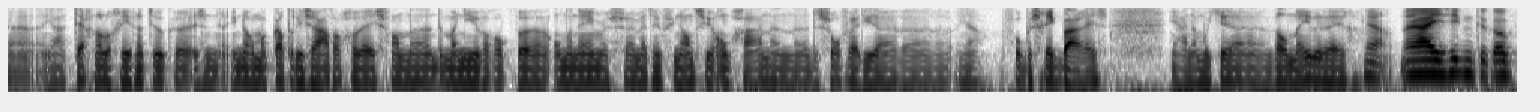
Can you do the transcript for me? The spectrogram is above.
Uh, ja, technologie heeft natuurlijk, uh, is een enorme katalysator geweest van uh, de manier waarop ondernemers met hun financiën omgaan. En de software die daar ja, voor beschikbaar is. Ja, dan moet je wel meebewegen. Ja, nou ja, je ziet natuurlijk ook,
